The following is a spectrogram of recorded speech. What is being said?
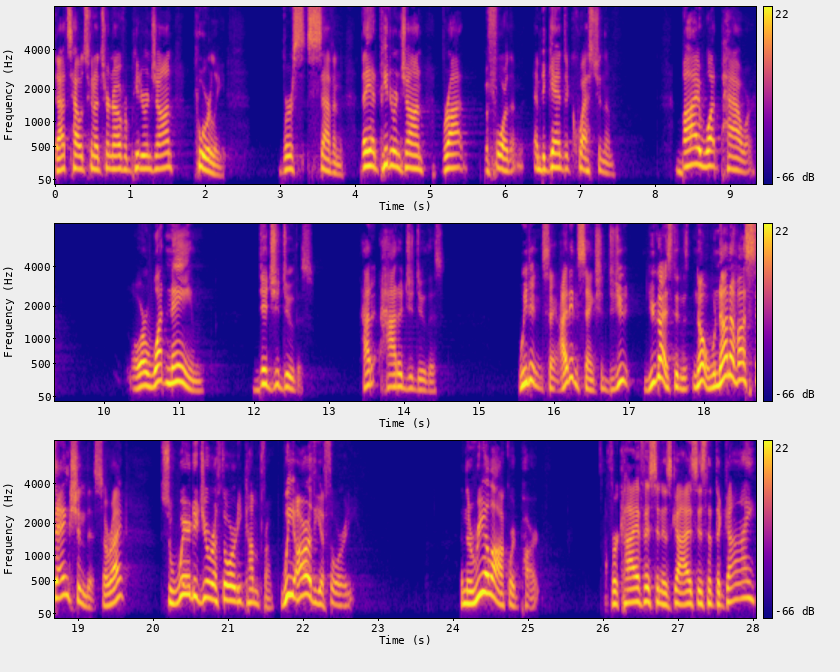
That's how it's going to turn out for Peter and John, poorly. Verse 7 They had Peter and John brought before them and began to question them. By what power or what name did you do this? How, how did you do this? We didn't say, I didn't sanction. Did you? You guys didn't. No, none of us sanctioned this, all right? So where did your authority come from? We are the authority. And the real awkward part for Caiaphas and his guys is that the guy,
